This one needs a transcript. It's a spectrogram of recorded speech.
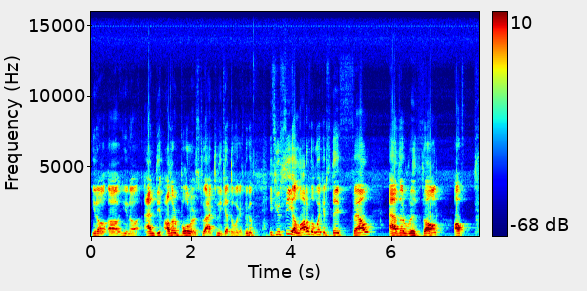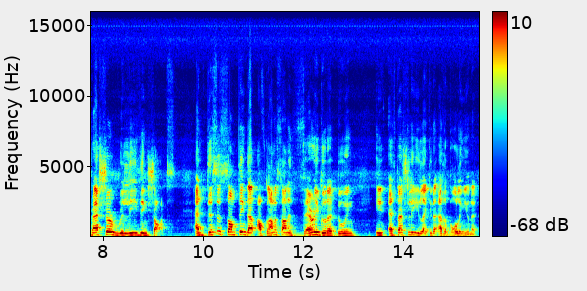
you know, uh, you know, and the other bowlers to actually get the wickets because if you see a lot of the wickets they fell as a result of pressure releasing shots. And this is something that Afghanistan is very good at doing, in, especially like you know as a bowling unit.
